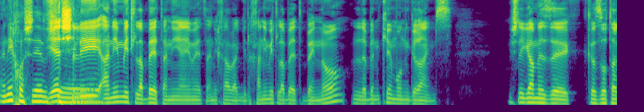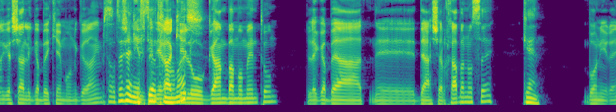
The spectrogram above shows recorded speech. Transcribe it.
אני חושב יש ש... יש לי, אני מתלבט, אני האמת, אני חייב להגיד לך, אני מתלבט בינו לבין קמון גריימס. יש לי גם איזה כזאת הרגשה לגבי קמרון גריימס. אתה רוצה שאני אפתיע אותך ממש? זה נראה כאילו גם במומנטום, לגבי הדעה שלך בנושא. כן. בוא נראה.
